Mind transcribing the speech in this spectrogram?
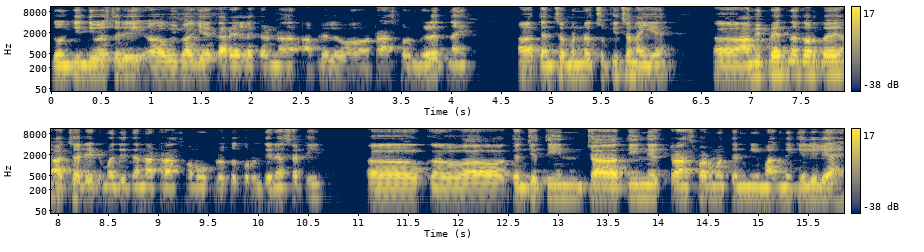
दोन तीन दिवस तरी विभागीय कार्यालयाकडनं आपल्याला ट्रान्सफर मिळत नाही. त्यांचं म्हणणं चुकीचं नाही आहे आम्ही प्रयत्न करतोय आजच्या डेटमध्ये त्यांना ट्रान्सफॉर्म उपलब्ध करून देण्यासाठी. क- त्यांचे तीन चा तीन एक ट्रान्सफॉर्मर त्यांनी मागणी केलेली आहे.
